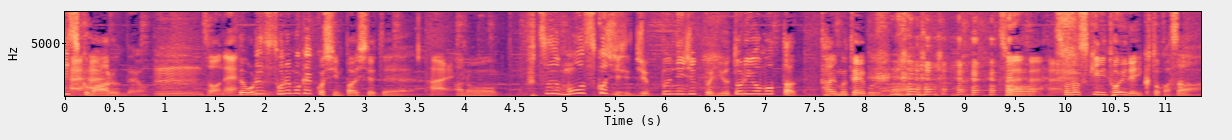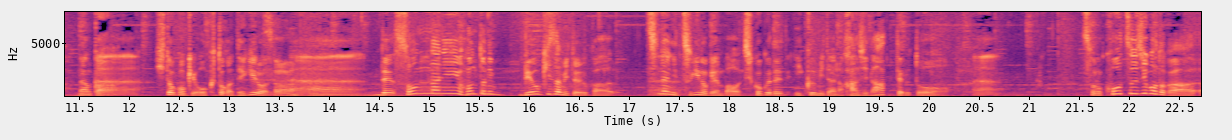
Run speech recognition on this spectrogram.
リスクもあるんだよ。うんそうね。で俺うん。それも結構心配しててはい。あの普通もう少し10分20分ゆとりを持ったタイムテーブルな。ら そのその隙にトイレ行くとかさなんか一呼吸置くとかできるわけだようん。ねでそんなに本当に秒刻みというか常に次の現場を遅刻で行くみたいな感じになってるとうん。その交通事故とか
